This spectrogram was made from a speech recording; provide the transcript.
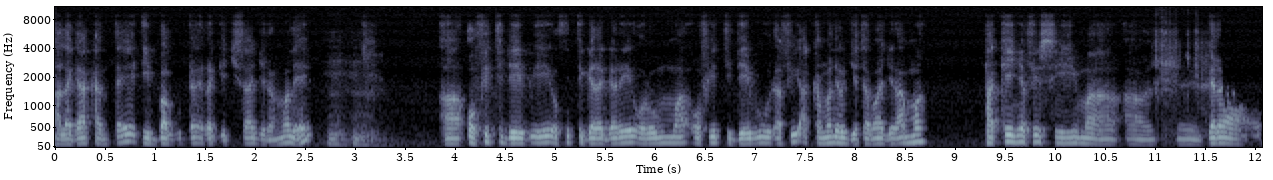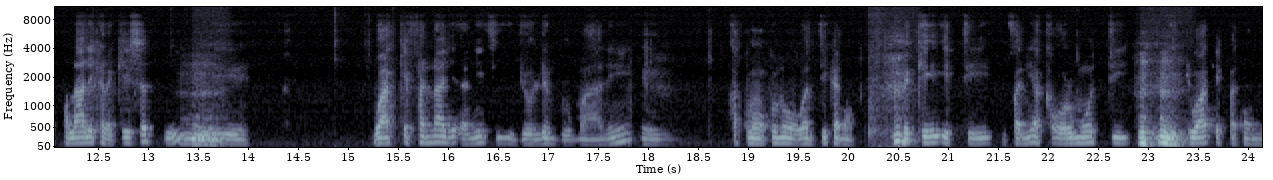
halagaa kan ta'e dhiibbaa guddaa irra geessisaa jira malee ofitti deebi'ee ofitti garagaree Oromummaa ofitti deebi'uudhaa fi akka malee hojjetamaa jira. Amma fakkeenyaafis gara falaalee kana keessatti waaqeffannaa jedhaniiti ijoolleen gurmaa'anii akkuma kunoo wanti kana bakkee itti dhufanii akka Oromootti itti waaqeffatan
